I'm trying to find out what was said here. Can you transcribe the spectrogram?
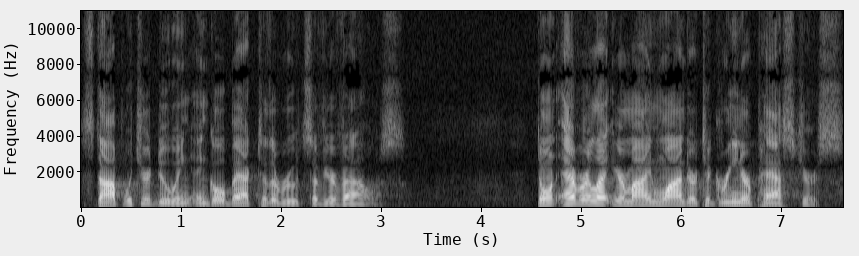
Stop what you're doing and go back to the roots of your vows. Don't ever let your mind wander to greener pastures.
